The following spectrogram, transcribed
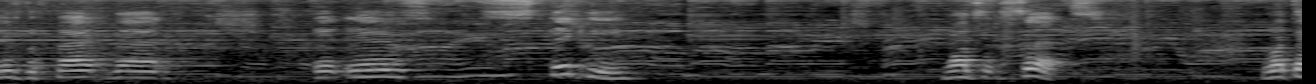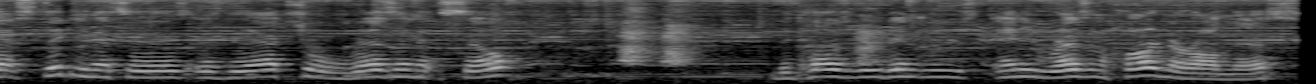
is the fact that it is sticky once it sets. What that stickiness is, is the actual resin itself because we didn't use any resin hardener on this,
